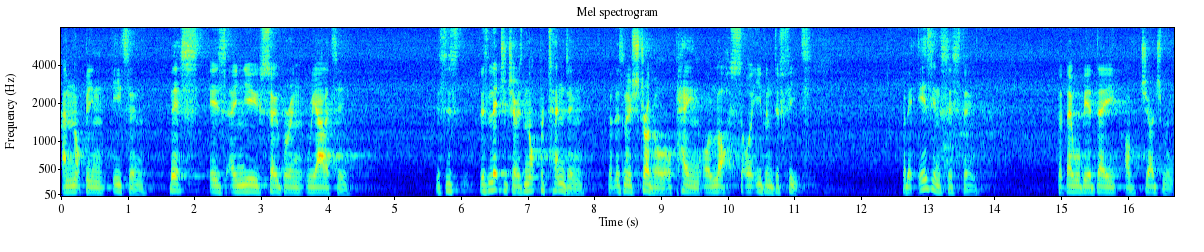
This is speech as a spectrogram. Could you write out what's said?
and not been eaten. This is a new, sobering reality. This, is, this literature is not pretending that there's no struggle or pain or loss or even defeat. But it is insisting that there will be a day of judgment,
